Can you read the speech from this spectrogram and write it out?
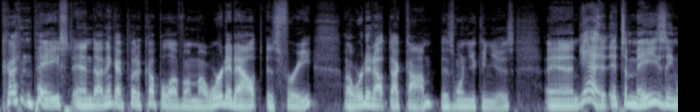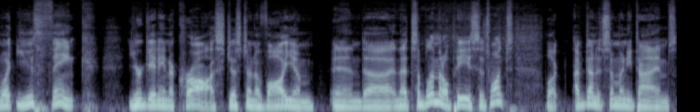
cut and paste, and I think I put a couple of them. Uh, Word It Out is free. Uh, WordItOut.com is one you can use, and yeah, it, it's amazing what you think you're getting across just in a volume, and uh, and that subliminal piece is once. Look, I've done it so many times.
